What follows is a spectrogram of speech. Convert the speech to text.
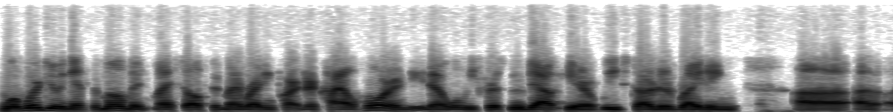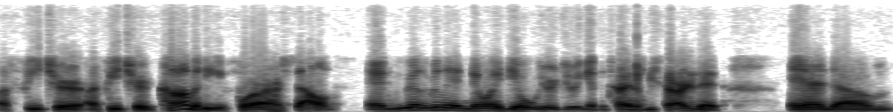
what we're doing at the moment. Myself and my writing partner Kyle Horn. You know, when we first moved out here, we started writing uh, a, a feature a featured comedy for ourselves, and we really really had no idea what we were doing at the time that we started it, and um,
